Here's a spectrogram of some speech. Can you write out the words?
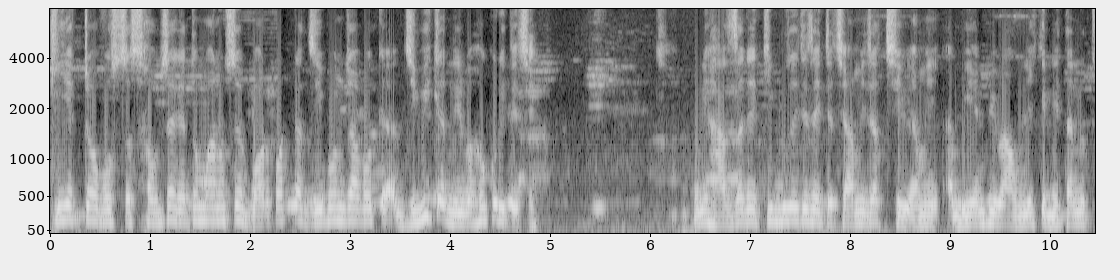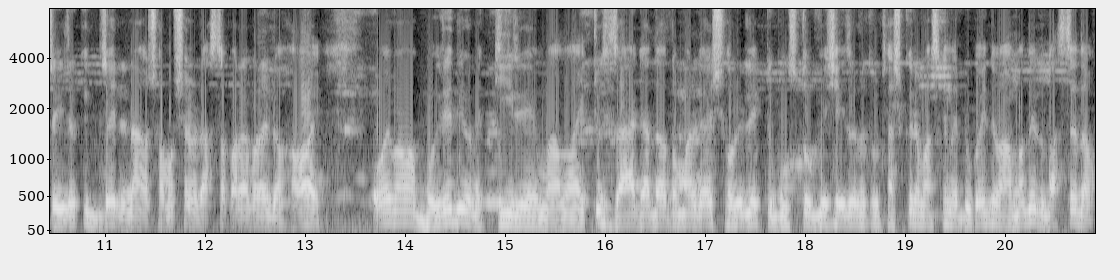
কি একটা অবস্থা, সব জায়গায় তো মানুষের ভরপটটা জীবন যাবক জীবিকা নির্বাহ করিতেছে। উনি জায়গায় কি বুঝাইতে চাইতেছে? আমি যাচ্ছি, আমি বিএনপি বা আওয়ামী লীগের নেতা নেত্রী এটা কি বুঝাই না, সমস্যা নেই রাস্তা পাড়া পাড়াইলে হয়। ওই মামা বইরে দিও না, কি রে মামা, একটু জায়গা দাও, তোমার গায়ে শরীরে একটু বুঝতে বেশি, এই জন্য তুমি ঠাস করে মাঝখানে ঢুকাই দাও, আমাদের বাঁচতে দাও।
